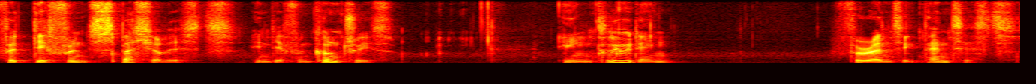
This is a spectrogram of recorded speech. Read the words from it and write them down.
for different specialists in different countries, including forensic dentists.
